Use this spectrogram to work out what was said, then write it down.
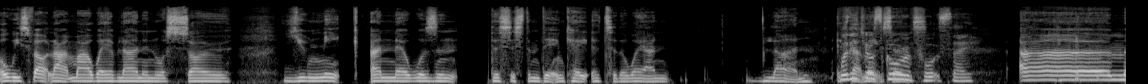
Always felt like my way of learning was so unique and there wasn't, the system didn't cater to the way I learn. What did your school sense. reports say? Um,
